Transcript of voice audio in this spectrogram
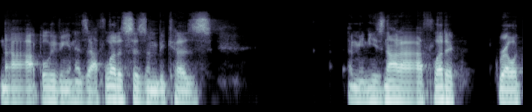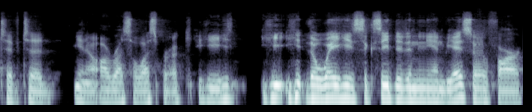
not believing in his athleticism because I mean, he's not athletic relative to you know a Russell Westbrook. He, he he the way he's succeeded in the NBA so far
